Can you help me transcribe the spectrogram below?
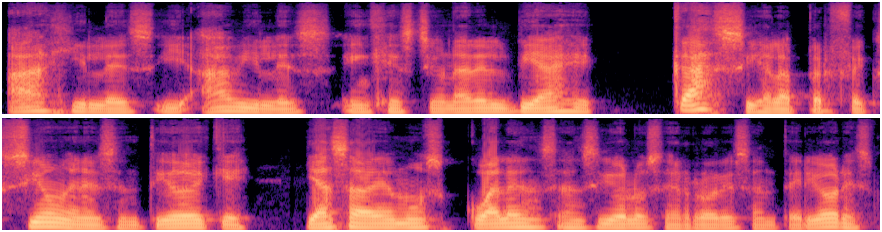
ágiles y hábiles en gestionar el viaje casi a la perfección en el sentido de que ya sabemos cuáles han sido los errores anteriores.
